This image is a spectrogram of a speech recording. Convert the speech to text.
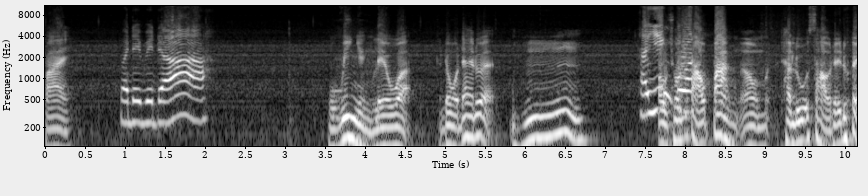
ไปไปเดวิดาโหวิ่งอย่างเร็วอะ กระโดดได้ด้วย อือหือถ้ายิ่เอางชตันวเสาปังเอาทะลุเสาได้ด้วย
